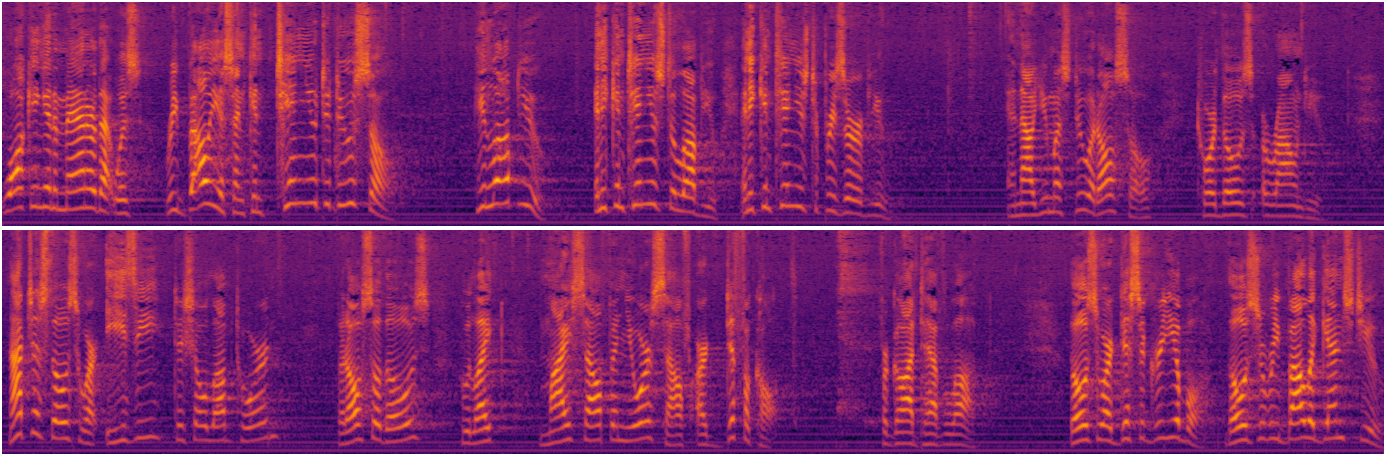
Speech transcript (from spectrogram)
walking in a manner that was rebellious and continued to do so. He loved you, and He continues to love you, and He continues to preserve you. And now you must do it also toward those around you. Not just those who are easy to show love toward, but also those who, like myself and yourself, are difficult for God to have loved. Those who are disagreeable, those who rebel against you,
